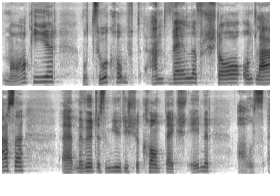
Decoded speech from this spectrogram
Magier, die die Zukunft wollen, verstehen und lesen. Äh, man würde es im jüdischen Kontext eher als äh,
